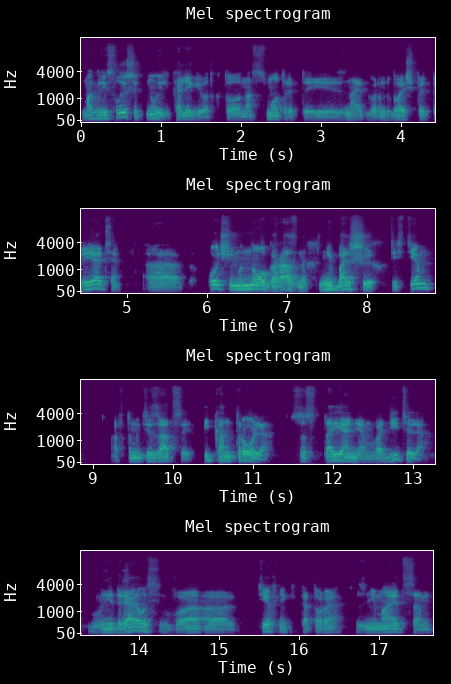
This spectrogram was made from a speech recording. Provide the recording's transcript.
могли слышать, ну или коллеги, вот кто нас смотрит и знает горнодобывающие предприятия, э, очень много разных небольших систем автоматизации и контроля состоянием водителя внедрялось в техники, которая занимается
